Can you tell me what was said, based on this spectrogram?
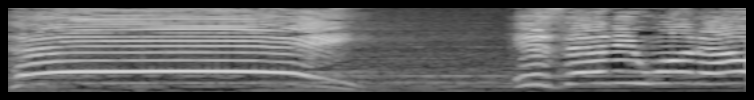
Hey! Is anyone out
